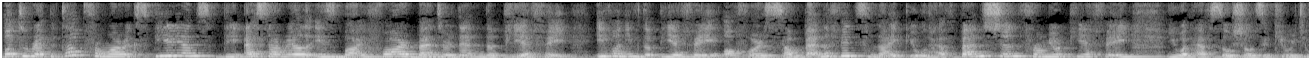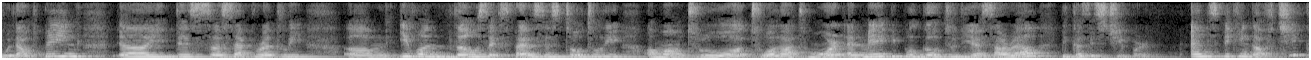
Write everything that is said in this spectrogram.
But to wrap it up, from our experience, the SRL is by far better than the PFA. Even if the PFA offers some benefits, like you will have pension from your PFA, you will have social security without paying uh, this uh, separately, um, even those expenses totally amount to, uh, to a lot more and many people go to the SRL because it's cheaper. And speaking of cheap,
